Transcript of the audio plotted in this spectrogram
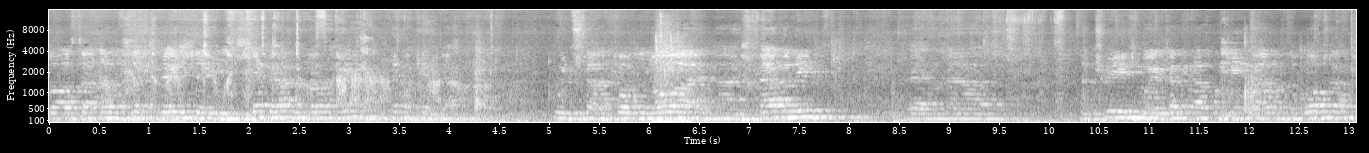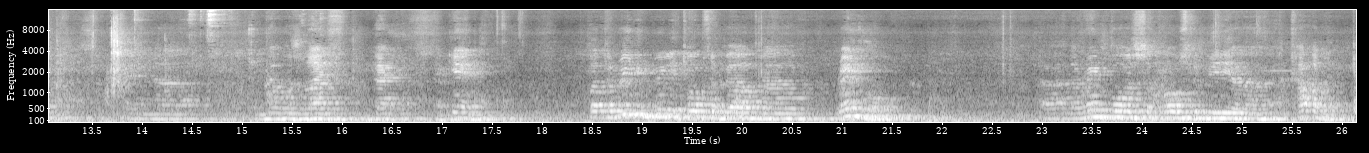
So after another seven days, they sent out again, never came back which uh, told Noah and his family and uh, the trees were coming up again out of the water, and, uh, and that was life back again. But the reading really talks about the rainbow. Uh, the rainbow is supposed to be a, a covenant,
